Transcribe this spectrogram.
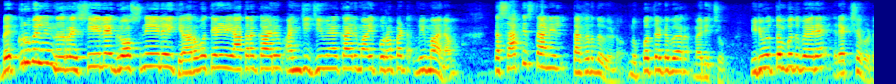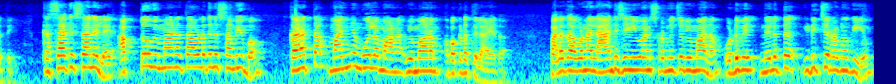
ബെക്രുവിൽ നിന്ന് റഷ്യയിലെ ഗ്രോസ്നയിലേക്ക് അറുപത്തിയേഴ് യാത്രക്കാരും അഞ്ച് ജീവനക്കാരുമായി പുറപ്പെട്ട വിമാനം കസാക്കിസ്ഥാനിൽ തകർന്നു വീണു. മുപ്പത്തെട്ട് പേർ മരിച്ചു. ഇരുപത്തൊമ്പത് പേരെ രക്ഷപ്പെടുത്തി. കസാക്കിസ്ഥാനിലെ അക്തോ വിമാനത്താവളത്തിന് സമീപം കനത്ത മഞ്ഞ് മൂലമാണ് വിമാനം അപകടത്തിലായത്. പലതവണ ലാൻഡ് ചെയ്യുവാൻ ശ്രമിച്ച വിമാനം ഒടുവിൽ നിലത്ത് ഇടിച്ചിറങ്ങുകയും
